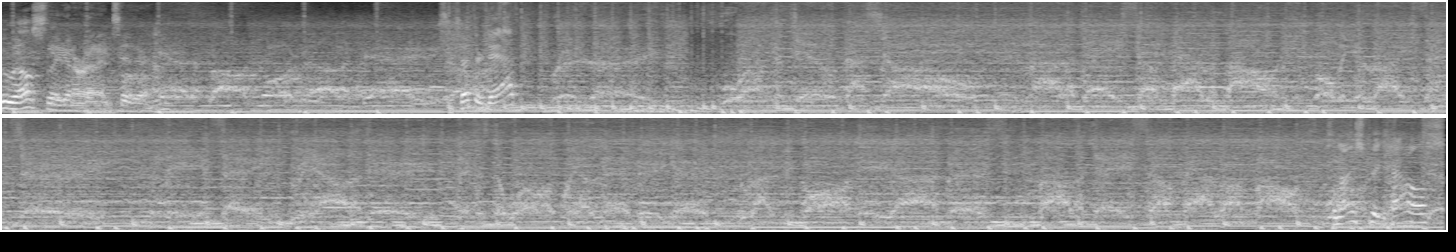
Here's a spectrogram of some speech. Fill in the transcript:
Who else are they gonna run into there? Huh? Is that their dad? It's a nice big house,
